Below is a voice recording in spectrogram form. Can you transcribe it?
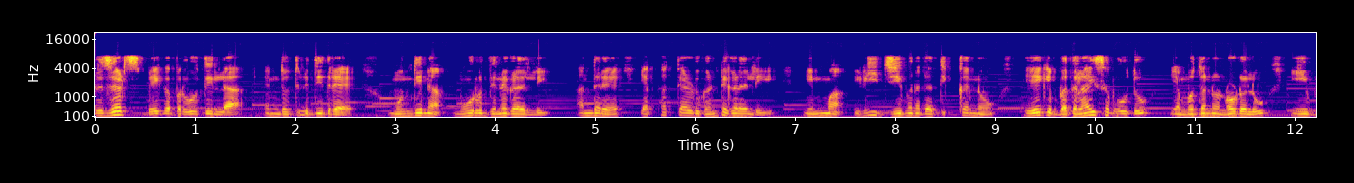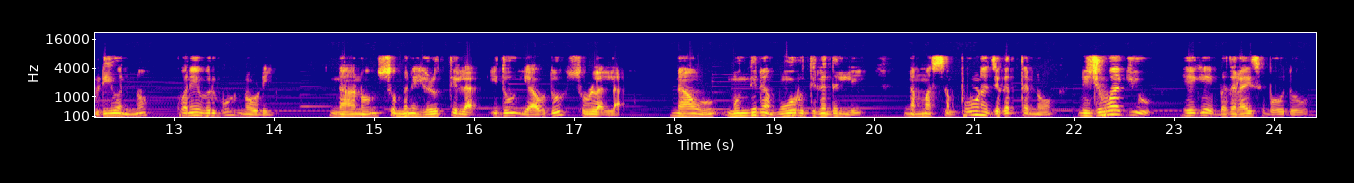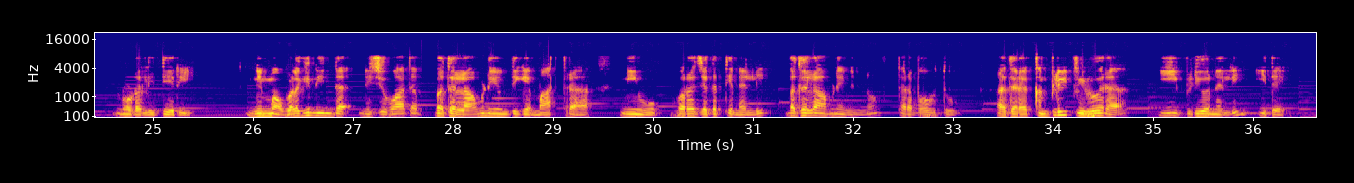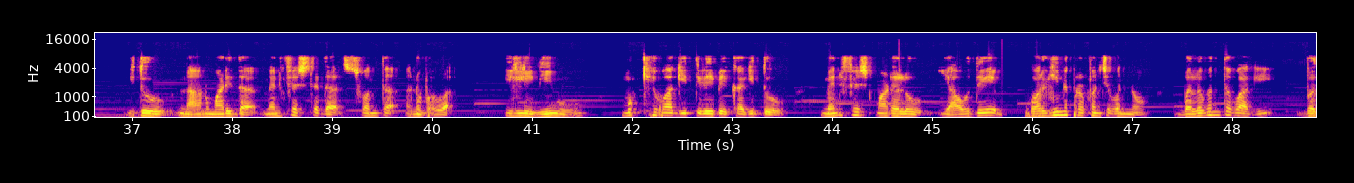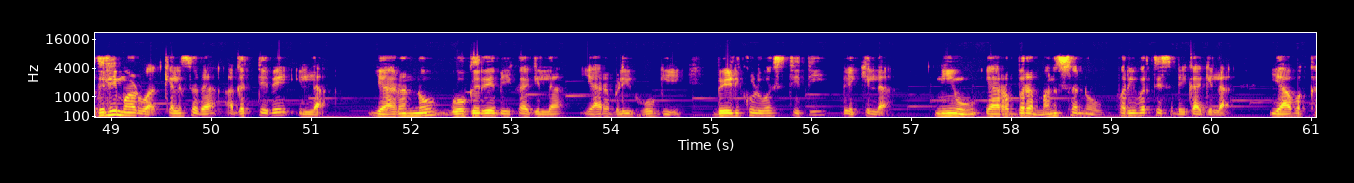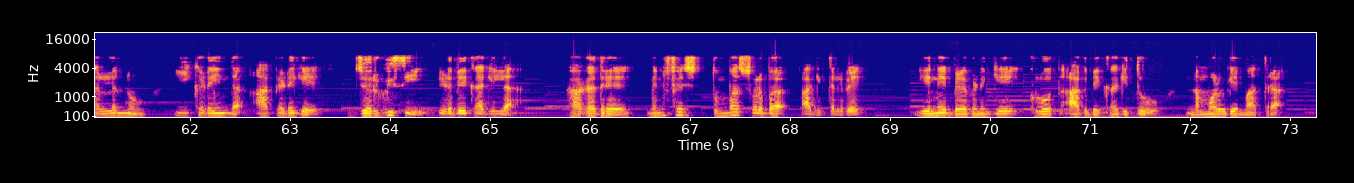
ರಿಸಲ್ಟ್ಸ್ ಬೇಗ ಬರುವುದಿಲ್ಲ ಎಂದು ತಿಳಿದಿದ್ರೆ ಮುಂದಿನ ಮೂರು ದಿನಗಳಲ್ಲಿ, ಅಂದರೆ ಎಪ್ಪತ್ತೆರಡು ಗಂಟೆಗಳಲ್ಲಿ ನಿಮ್ಮ ಇಡೀ ಜೀವನದ ದಿಕ್ಕನ್ನು ಹೇಗೆ ಬದಲಾಯಿಸಬಹುದು ಎಂಬುದನ್ನು ನೋಡಲು ಈ ವಿಡಿಯೋವನ್ನು ಕೊನೆವರೆಗೂ ನೋಡಿ. ನಾನು ಸುಮ್ಮನೆ ಹೇಳುತ್ತಿಲ್ಲ, ಇದು ಯಾವುದೂ ಸುಳ್ಳಲ್ಲ. ನಾವು ಮುಂದಿನ ಮೂರು ದಿನದಲ್ಲಿ ನಮ್ಮ ಸಂಪೂರ್ಣ ಜಗತ್ತನ್ನು ನಿಜವಾಗಿಯೂ ಹೇಗೆ ಬದಲಾಯಿಸಬಹುದು ನೋಡಲಿದ್ದೀರಿ? ನಿಮ್ಮ ಒಳಗಿನಿಂದ ನಿಜವಾದ ಬದಲಾವಣೆಯೊಂದಿಗೆ ಮಾತ್ರ ನೀವು ಹೊರ ಜಗತ್ತಿನಲ್ಲಿ ಬದಲಾವಣೆಯನ್ನು ತರಬಹುದು. ಅದರ ಕಂಪ್ಲೀಟ್ ವಿವರ ಈ ವಿಡಿಯೋನಲ್ಲಿ ಇದೆ. ಇದು ನಾನು ಮಾಡಿದ ಮ್ಯಾನಿಫೆಸ್ಟೋದ ಸ್ವಂತ ಅನುಭವ. ಇಲ್ಲಿ ನೀವು ಮುಖ್ಯವಾಗಿ ತಿಳಿಯಬೇಕಾಗಿದ್ದು, ಮ್ಯಾನಿಫೆಸ್ಟ್ ಮಾಡಲು ಯಾವುದೇ ಹೊರಗಿನ ಪ್ರಪಂಚವನ್ನು ಬಲವಂತವಾಗಿ ಬದಲಿ ಮಾಡುವ ಕೆಲಸದ ಅಗತ್ಯವೇ ಇಲ್ಲ. ಯಾರನ್ನೂ ಗೋಗರೆಯಬೇಕಾಗಿಲ್ಲ, ಯಾರ ಬಳಿ ಹೋಗಿ ಬೇಡಿಕೊಳ್ಳುವ ಸ್ಥಿತಿ ಬೇಕಿಲ್ಲ. ನೀವು ಯಾರೊಬ್ಬರ ಮನಸ್ಸನ್ನು ಪರಿವರ್ತಿಸಬೇಕಾಗಿಲ್ಲ, ಯಾವ ಕಲ್ಲನ್ನು ಈ ಕಡೆಯಿಂದ ಆ ಕಡೆಗೆ ಜರುಗಿಸಿ ಇಡಬೇಕಾಗಿಲ್ಲ. ಹಾಗಾದರೆ ಮೆನಿಫೆಸ್ಟ್ ತುಂಬ ಸುಲಭ ಆಗಿತ್ತಲ್ವೇ? ಏನೇ ಬೆಳವಣಿಗೆ ಗ್ರೋತ್ ಆಗಬೇಕಾಗಿದ್ದು ನಮ್ಮೊಳಗೆ ಮಾತ್ರ.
